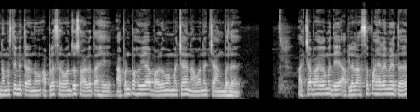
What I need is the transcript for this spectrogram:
नमस्ते मित्रांनो आपलं सर्वांचं स्वागत आहे. आपण पाहूया बाळूमामाच्या नावानं चांग भलं. आजच्या भागामध्ये आपल्याला असं पाहायला मिळतं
